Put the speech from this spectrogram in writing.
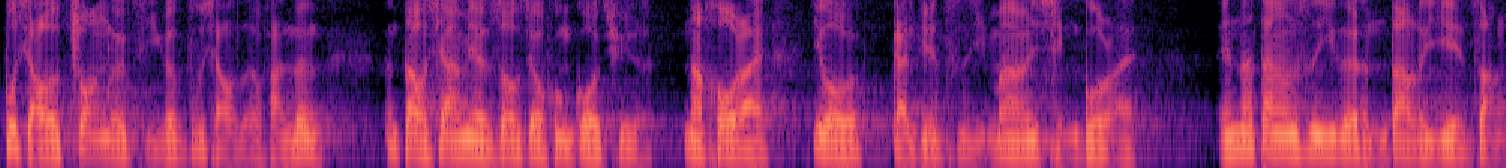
不晓得撞了几个，不晓得，反正到下面的时候就昏过去了。那后来又感觉自己慢慢醒过来，哎，那当然是一个很大的业障。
